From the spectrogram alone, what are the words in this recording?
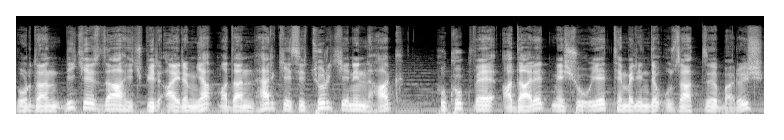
Buradan bir kez daha hiçbir ayrım yapmadan herkesi Türkiye'nin hak, hukuk ve adalet meşruiyet temelinde uzattığı barış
